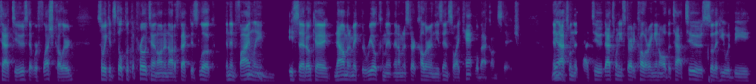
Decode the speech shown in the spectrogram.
tattoos that were flesh colored so he could still put the ProTan on and not affect his look. And then finally mm. he said, okay, now I'm going to make the real commitment. I'm going to start coloring these in so I can't go back on stage. And yeah. that's when the tattoo, that's when he started coloring in all the tattoos so that he would be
